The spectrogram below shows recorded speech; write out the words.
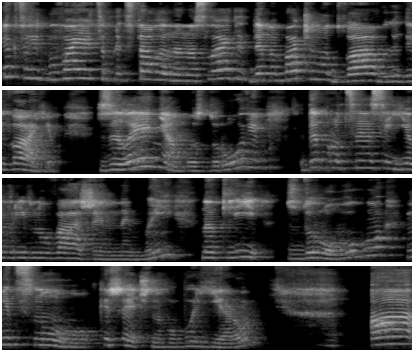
Як це відбувається, представлено на слайді, де ми бачимо два види вагів: зелені або здорові, де процеси є врівноваженими на тлі здорового, міцного кишечного бар'єру, а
